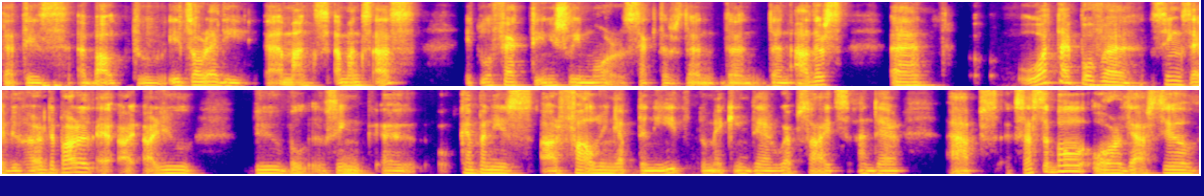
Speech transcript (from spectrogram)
that is about to. It's already amongst amongst us. It will affect initially more sectors than than than others. Uh, what type of uh, things have you heard about it? Are, are you do you think uh, companies are following up the need to making their websites and their apps accessible, or they are still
